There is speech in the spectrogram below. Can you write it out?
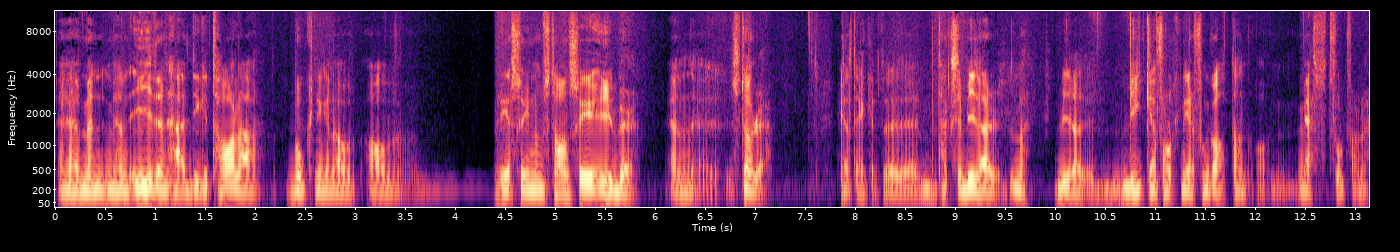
Eh, men, men i den här digitala bokningen av, av resor inom stan så är Uber en eh, större helt enkelt. Eh, Taxibilar bilar vinkar folk ner från gatan mest fortfarande.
